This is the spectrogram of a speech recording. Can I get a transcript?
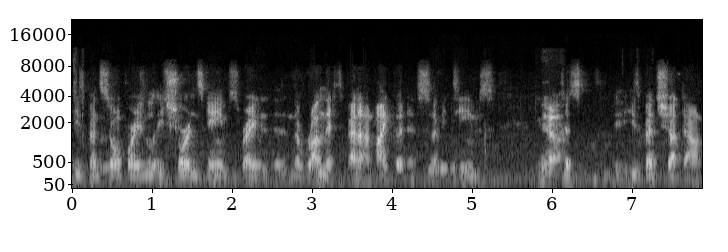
he's been so important. He, shortens games, right? And the run that he's been on, my goodness. I mean, teams, yeah, just he's been shut down.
